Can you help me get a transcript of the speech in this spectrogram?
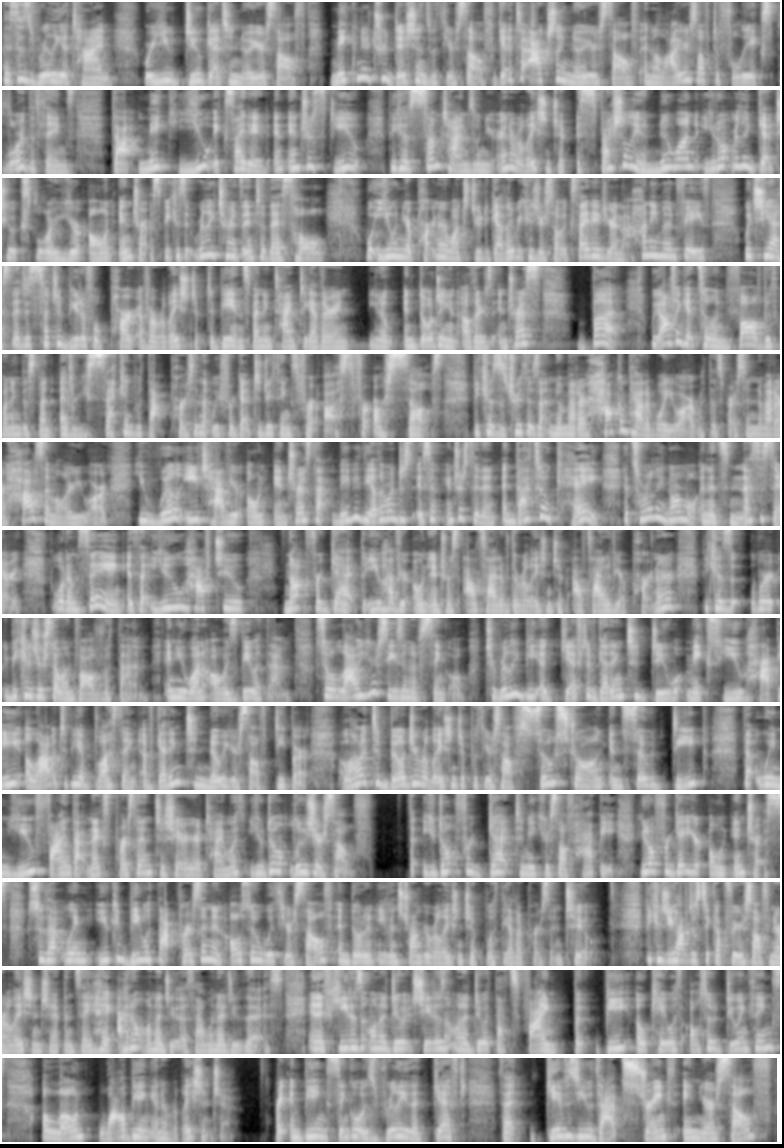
this is really a time where you do get to know yourself, make new traditions with yourself, get to actually know yourself and allow yourself to fully explore the things that make you excited and interest you. Because sometimes when you're in a relationship, especially a new one, you don't really get to explore your own interests because it really turns into this whole what you and your partner want to do together because you're so excited. You're in that honeymoon phase, which, yes, it is such a beautiful part of a relationship to be in, spending time together and, you know, indulging in others' interests. But we often get so involved with wanting to spend every second with that person that we forget to do things for us, for ourselves. Because the truth is that no matter how compatible you are with this person, no matter how similar you are, you will each have your own interests that maybe the other one just isn't interested in. And that's okay. It's totally normal and it's necessary. But what I'm saying is that you have to not forget that you have your own interests outside of the relationship, outside of your partner, because we're because you're so involved with them and you want to always be with them. So allow your season of single to really be a gift of getting to do what makes you happy. Allow it to be a blessing of getting to know yourself deeper. Allow it to build your relationship with yourself so strong and so deep that when you find that next person to share your time with, you don't lose yourself that you don't forget to make yourself happy. You don't forget your own interests so that when you can be with that person and also with yourself and build an even stronger relationship with the other person too. Because you have to stick up for yourself in a relationship and say, Hey, I don't want to do this. I want to do this. And if he doesn't want to do it, she doesn't want to do it, that's fine. But be okay with also doing things alone while being in a relationship right? And being single is really the gift that gives you that strength in yourself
